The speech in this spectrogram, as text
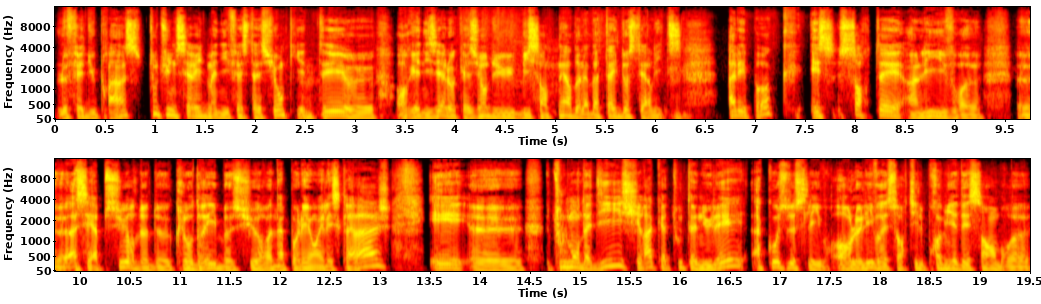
le fait du prince, toute une série de manifestations qui étaient euh, organisées à l'occasion du bicentenaire de la bataille d'Austerlitz à l'époque et sortait un livre euh, assez absurde de Claude Ribes sur Napoléon et l'esclavage et euh, tout le monde a dit Chirac a tout annulé à cause de ce livre. Or le livre est sorti le 1er décembre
